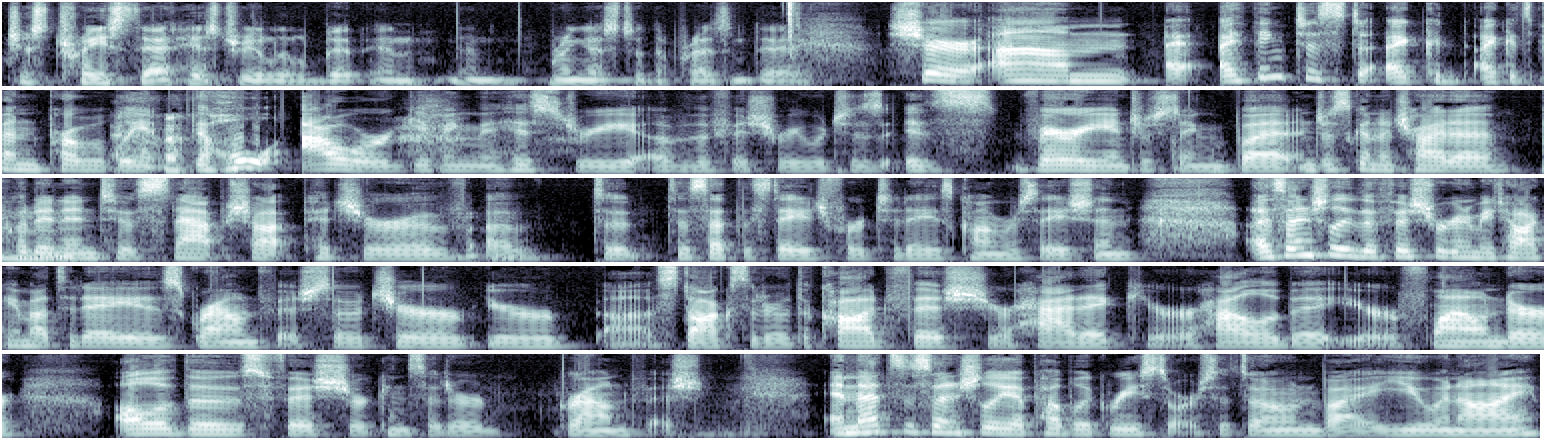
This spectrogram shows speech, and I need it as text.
just trace that history a little bit and, and bring us to the present day. Sure. Um, I, I think just I could I could spend probably the whole hour giving the history of the fishery, which is, is very interesting. But I'm just going to try to put it into a snapshot picture of, of to, to set the stage for today's conversation. Essentially, the fish we're going to be talking about today is groundfish. So it's your your uh, stocks that are the codfish, your haddock, your halibut, your flounder. All of those fish are considered groundfish. And that's essentially a public resource. It's owned by you and I,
